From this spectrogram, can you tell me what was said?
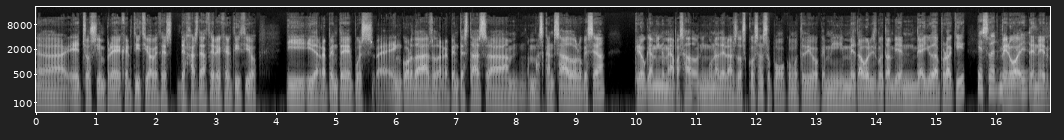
Eh, he hecho siempre ejercicio, a veces dejas de hacer ejercicio y, de repente pues eh, engordas o de repente estás ah, más cansado o lo que sea. Creo que a mí no me ha pasado ninguna de las dos cosas. Supongo, como te digo, que mi metabolismo también me ayuda por aquí. Pero el tener...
